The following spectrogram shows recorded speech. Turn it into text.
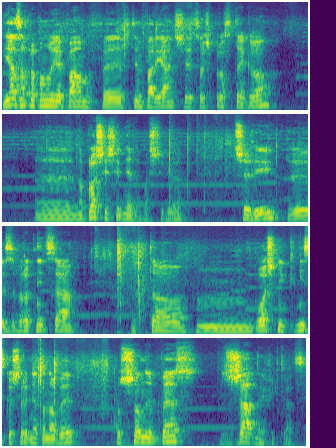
Ja zaproponuję Wam w, w tym wariancie coś prostego. Y, No prościej się nie da właściwie. Czyli y, zwrotnica to mm, głośnik nisko-średniotonowy puszczony bez żadnej filtracji.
